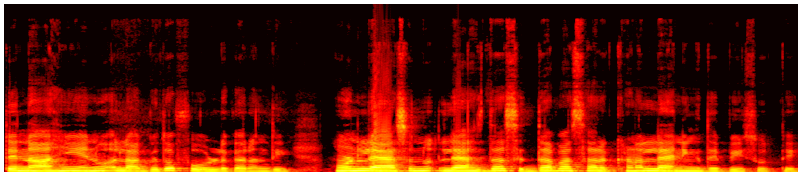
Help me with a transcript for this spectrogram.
ਤੇ ਨਾ ਹੀ ਇਹਨੂੰ ਅਲੱਗ ਤੋਂ ਫੋਲਡ ਕਰਨ ਦੀ। ਹੁਣ ਲੈਸ ਨੂੰ ਲੈਸ ਦਾ ਸਿੱਧਾ ਪਾਸਾ ਰੱਖਣਾ ਲਾਈਨਿੰਗ ਦੇ ਪੀਸ ਉੱਤੇ।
